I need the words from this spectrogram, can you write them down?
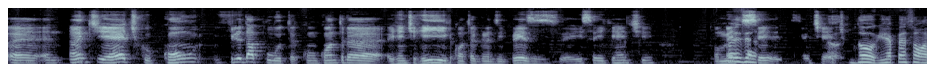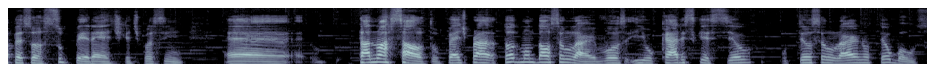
é, antiético com filho da puta, com, contra gente rica, contra grandes empresas. É isso aí que a gente Pois é. ser, ser antiético. Doug, já pensou uma pessoa super ética? Tipo assim, é, tá no assalto, pede pra todo mundo dar o celular e o cara esqueceu o teu celular no teu bolso.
